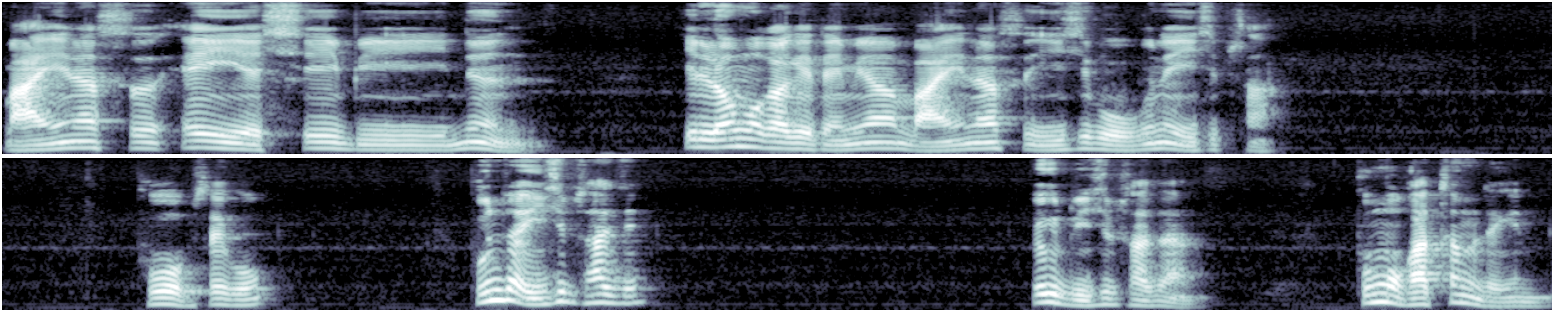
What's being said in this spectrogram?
마이너스 a의 12는 1 넘어가게 되면 마이너스 25분의 24 부호 없애고. 분자 24지. 여기도 24잖아. 분모 같으면 되겠네.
